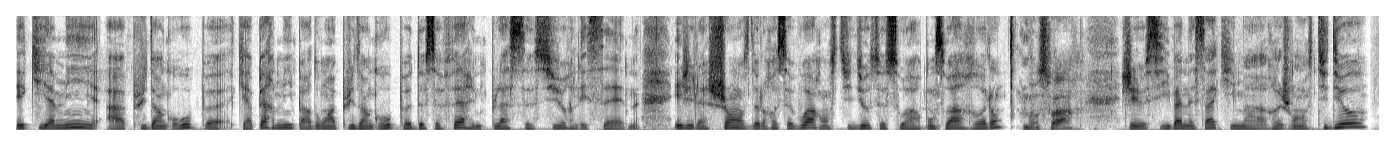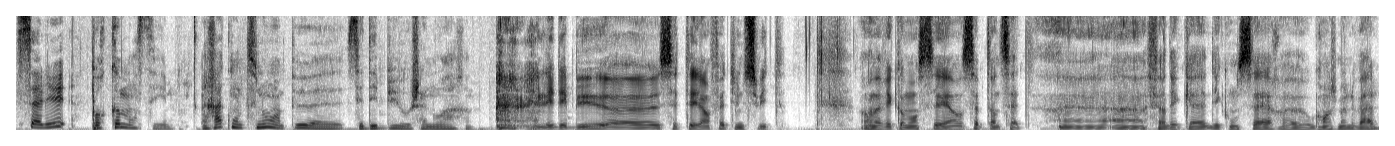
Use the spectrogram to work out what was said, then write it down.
et qui a mis à plus d'un groupe, qui a permis pardon à plus d'un groupe de se faire une place sur les scènes. Et j'ai la chance de le recevoir en studio ce soir. Bonsoir Roland. Bonsoir. J'ai aussi Vanessa qui m'a rejoint en studio. Salut. Pour commencer, raconte-nous un peu euh, ses débuts au Chat Noir. Les débuts, euh, c'était en fait une suite. On avait commencé en 77 euh, à faire des, concerts euh, au Grand Chemin-le-Val.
